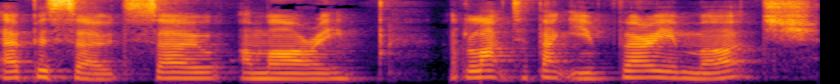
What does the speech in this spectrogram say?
episode. So, Amari, I'd like to thank you very much.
